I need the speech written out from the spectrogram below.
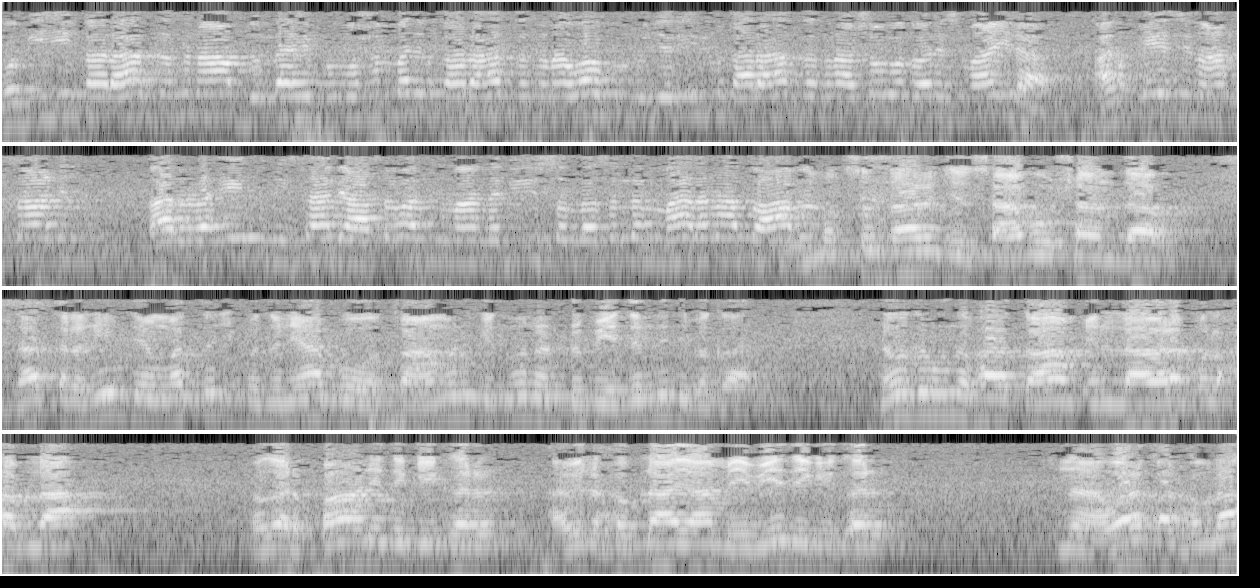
وبه قال حدثنا عبد الله بن محمد، قال حدثنا وهب جرير قال حدثنا شعبة بن اسماعيل عن قيس عن سعد قال رأيت نساء عصبات مع النبي صلى الله عليه وسلم ما لنا طعام مقصد دار جن صاحب و شان داو دا ترغیب دے امت جی دنیا کو تعامل کی دون ڈبے دل نہیں دی بکار۔ نو درون دفعہ طعام الا ورق الحبلا اگر پانی دے کی کر، اویل حبلا یا میوے دے کی کر۔ نہ ورق الحملہ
